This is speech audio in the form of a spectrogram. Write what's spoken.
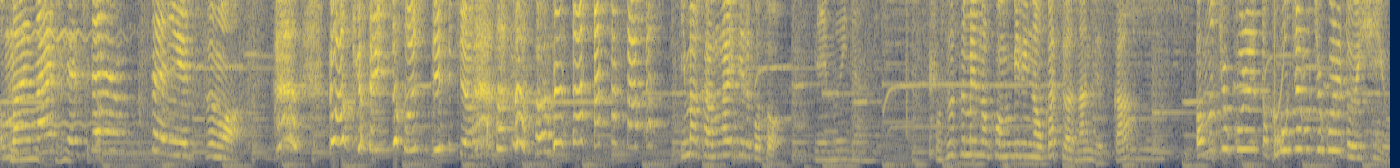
お前マジでせんくせにいつも。今回いつもしてるじゃん今考えてること。眠いなおすすめのコンビニのお菓子は何ですか？あのチョコレート紅茶のチョコレート美味しいよ。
